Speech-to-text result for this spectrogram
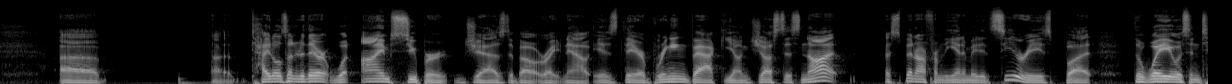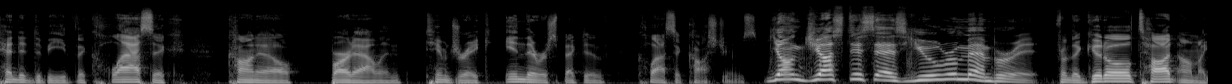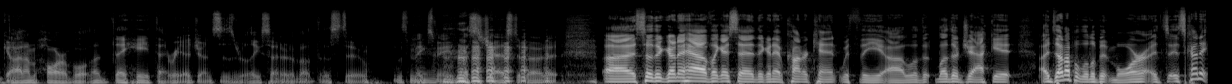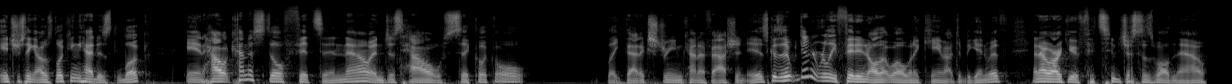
uh, uh, titles under there. What I'm super jazzed about right now is they're bringing back Young Justice, not a spinoff from the animated series, but the way it was intended to be the classic Kon-El, Bart Allen, Tim Drake in their respective classic costumes. Young Justice as you remember it. From the good old Todd. Oh my God, I'm horrible. Uh, They hate that Radio Jones is really excited about this too. This makes me less jazzed about it. Uh, so they're gonna have, like I said, they're gonna have Connor Kent with the uh, leather, leather jacket. I done up a little bit more. It's it's kind of interesting. I was looking at his look and how it kind of still fits in now, and just how cyclical like that extreme kind of fashion is because it didn't really fit in all that well when it came out to begin with. And i would argue it fits in just as well now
